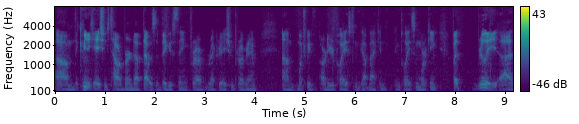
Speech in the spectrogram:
Um, the communications tower burned up. That was the biggest thing for our recreation program, um, which we've already replaced and got back in, in place and working. But really, uh,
